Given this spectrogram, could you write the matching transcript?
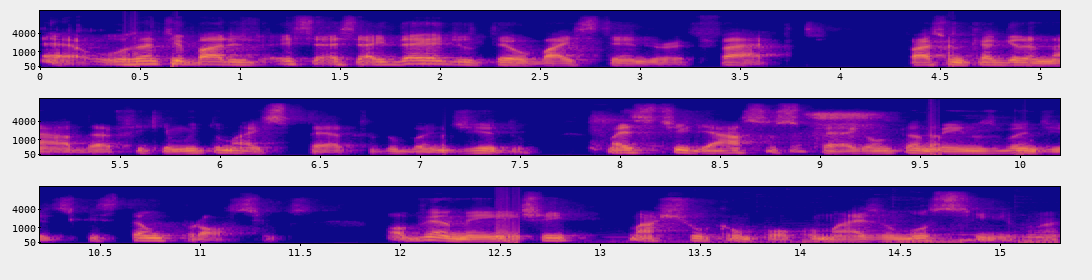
É, os antibodies, essa, a ideia de ter o bystander effect faz com que a granada fique muito mais perto do bandido, mas estilhaços pegam também nos bandidos que estão próximos. Obviamente, machuca um pouco mais o mocinho. Né?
